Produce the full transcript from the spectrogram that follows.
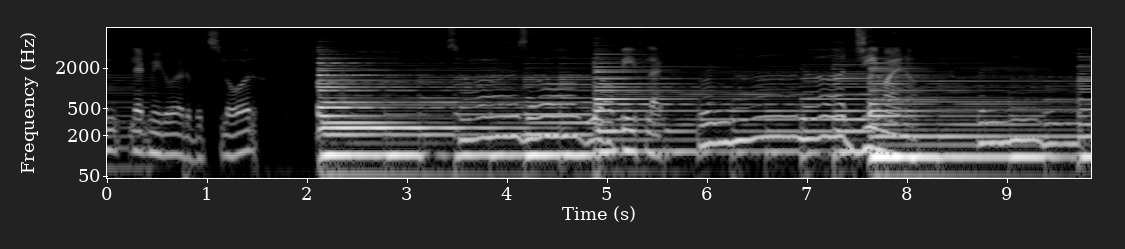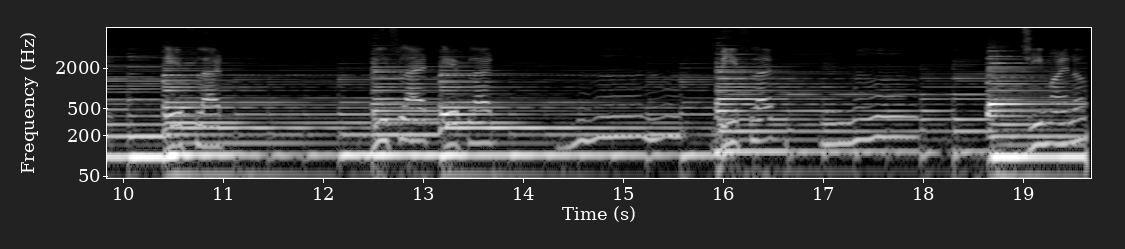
And let me do that a bit slower. Stars of your B flat, G minor, A flat, B flat, A flat, B flat, G minor,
